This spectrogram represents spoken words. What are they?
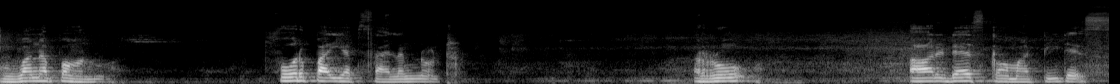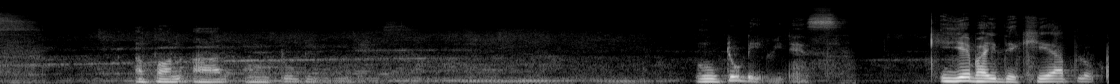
1 upon 4 pi epsilon naught rho r dash comma t dash upon r into dv dash into dv dash. ये भाई देखिए आप लोग,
